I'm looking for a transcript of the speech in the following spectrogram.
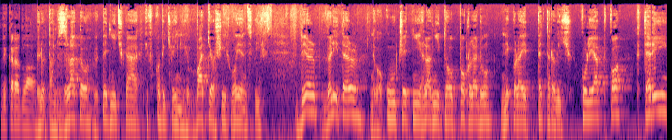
vykradla. Bylo tam zlato v bedničkách i v obyčejných baťoších vojenských. Byl velitel nebo účetní hlavní toho pokladu Nikolaj Petrovič Kuliapko, který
